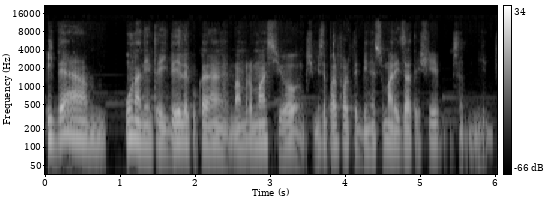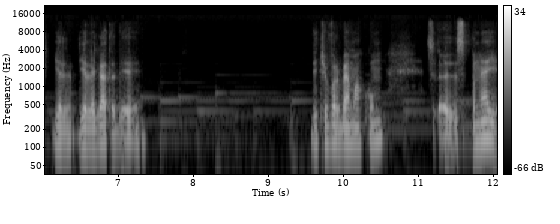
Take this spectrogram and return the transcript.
Ideea, una dintre ideile cu care am rămas eu și mi se par foarte bine sumarizate și e, e, e legată de de ce vorbeam acum, spunea,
